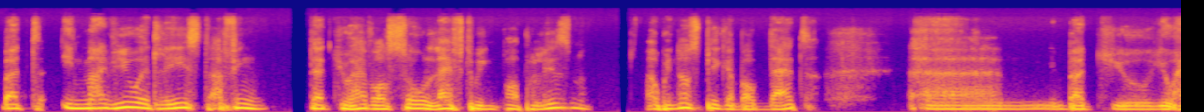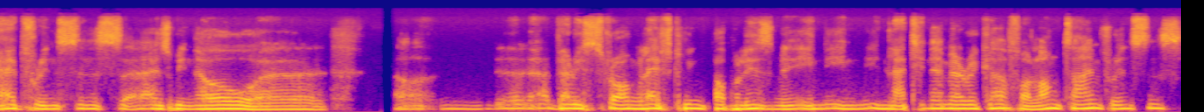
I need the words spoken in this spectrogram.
but in my view, at least, I think that you have also left wing populism. I will not speak about that. Um, but you you had, for instance, uh, as we know, uh, uh, very strong left wing populism in, in, in Latin America for a long time, for instance,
